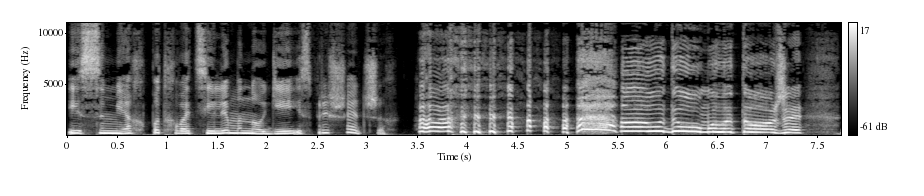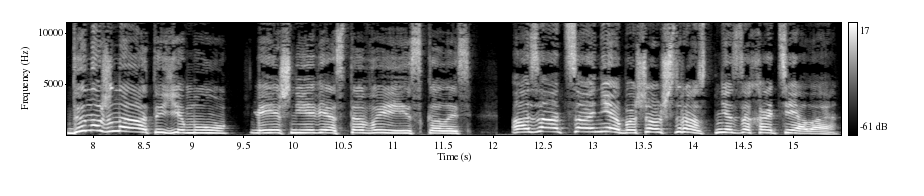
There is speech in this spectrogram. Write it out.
и смех подхватили многие из пришедших. «Удумала тоже! Да нужна ты ему! Лишь невеста выискалась! А за отца небо шо ж сразу не захотела!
